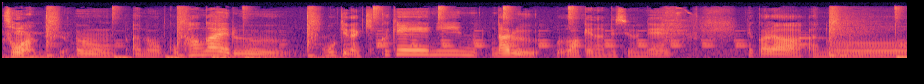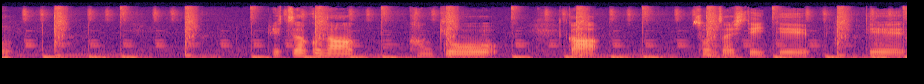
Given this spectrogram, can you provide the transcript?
そうなんですよ。うん、あのこう考える大きなきっかけになるわけなんですよね。だからあの劣悪な環境が存在していてで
